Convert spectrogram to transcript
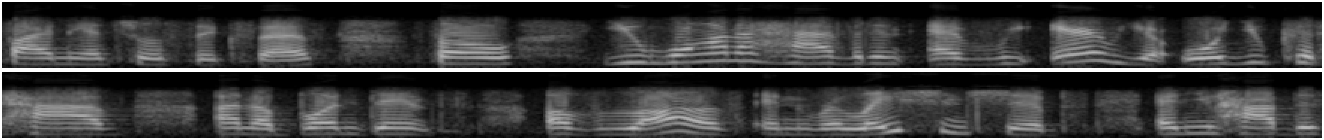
financial success. So you want to have it in every area, or you could have an abundance of love and relationships and you have this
